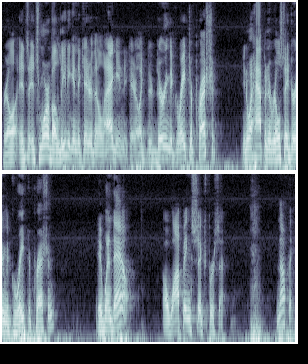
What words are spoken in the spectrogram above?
Real, it's, it's more of a leading indicator than a lagging indicator. Like during the Great Depression. You know what happened in real estate during the Great Depression? It went down a whopping 6%. Nothing.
